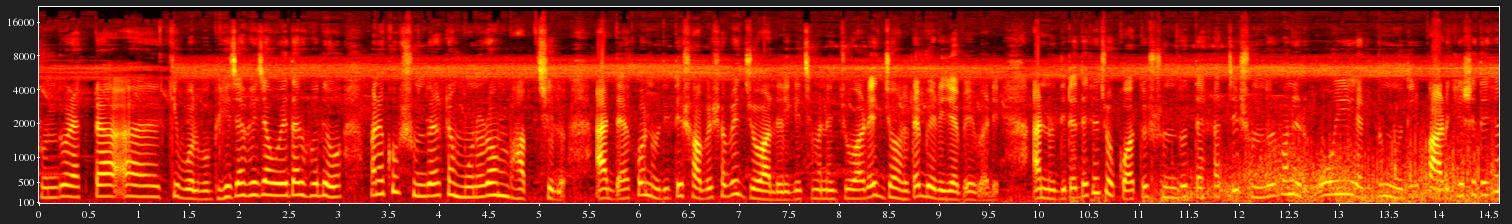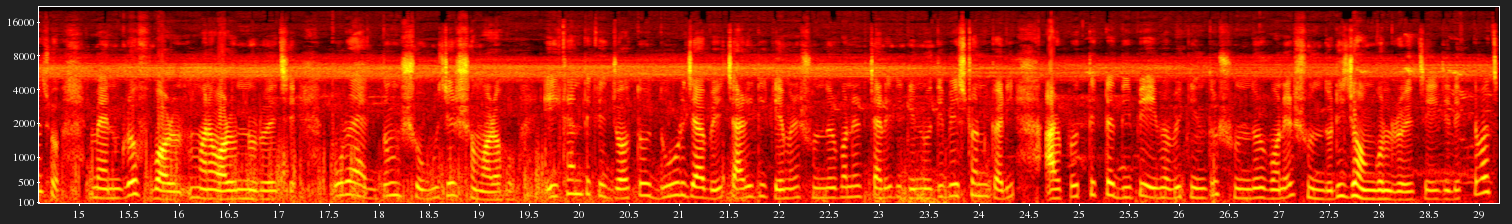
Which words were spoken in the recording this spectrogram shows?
সুন্দর একটা কি বলব, ভেজা ভেজা ওয়েদার হলেও মানে খুব সুন্দর একটা মনোরম ভাব ছিল। আর দেখো নদীতে সবে সবে জোয়ার লেগেছে মানে জোয়ারের জলটা বেড়ে যাবে এবারে। আর নদীটা দেখেছ? কত সুন্দর দেখাচ্ছে। সুন্দরবনের ওই একদম নদীর পাড় ঘেসে দেখেছ? ম্যানগ্রোভ বরণ মানে অরণ্য রয়েছে। পুরো একদম সবুজের সমারোহ। এইখান থেকে যত দূর যাবে চারিদিকে মানে সুন্দরবনের চারিদিকে নদী বেষ্টনকারী আর প্রত্যেকটা দ্বীপে এইভাবে কিন্তু সুন্দরবনের সুন্দরী জঙ্গল রয়েছে। এই যে দেখতে পাচ্ছ,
